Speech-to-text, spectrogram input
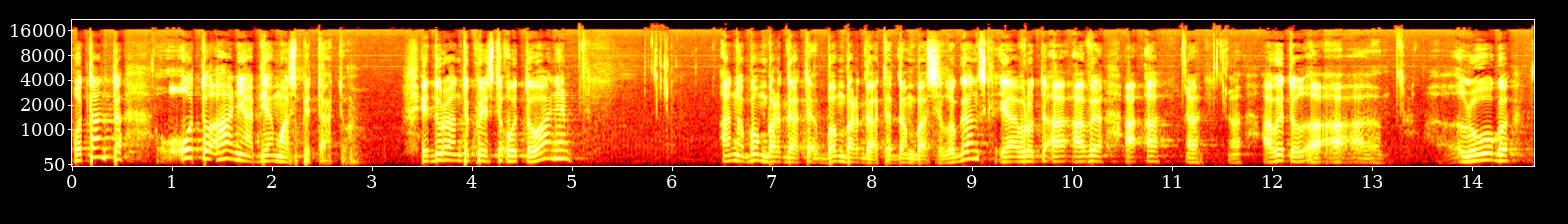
88 anni abbiamo aspettato e durante questi otto anni hanno bombardato, bombardato Donbass e Lugansk e ha avuto, ha, ha, luogo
